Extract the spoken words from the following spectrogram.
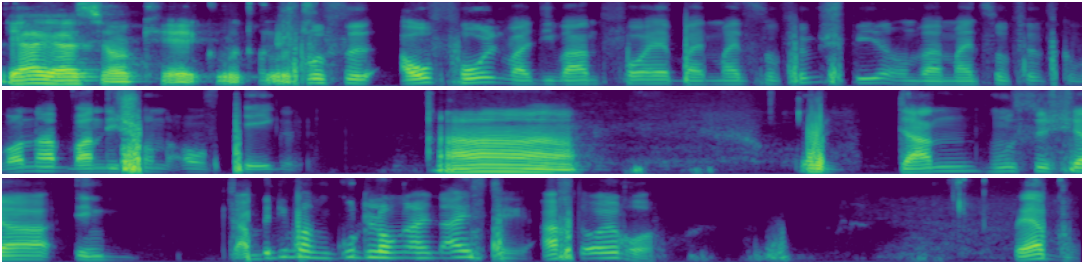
Ja, ja, ist ja okay, gut, Und ich gut. musste aufholen, weil die waren vorher bei Mainz 05 Spiel und weil Mainz 05 gewonnen hat, waren die schon auf Pegel. Ah, Und dann musste ich ja in. Aber die machen gut Long Island Eistee. 8 Euro. Werbung,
